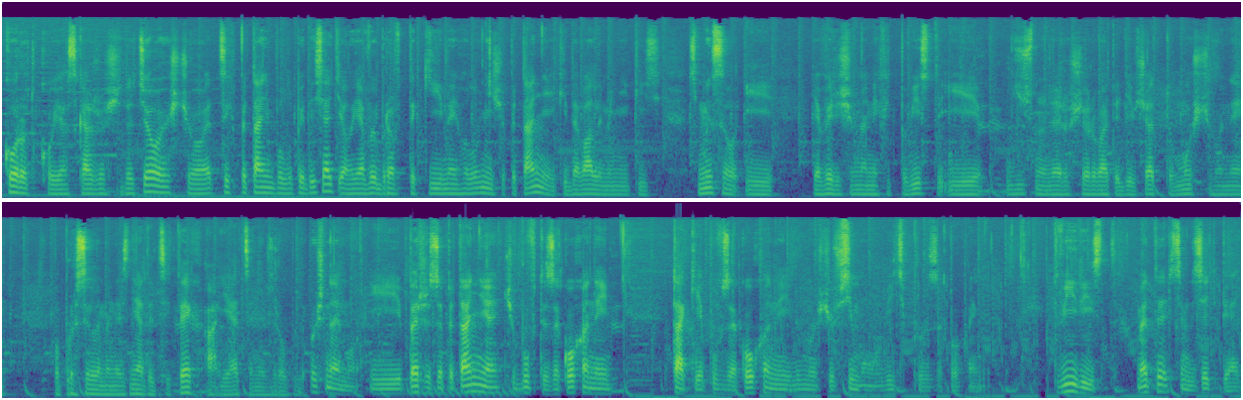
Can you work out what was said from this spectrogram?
Коротко я скажу щодо цього, що цих питань було 50, але я вибрав такі найголовніші питання, які давали мені якийсь смисл, і я вирішив на них відповісти і дійсно не розчарувати дівчат, тому що вони попросили мене зняти цей тех, а я це не зроблю. Почнемо. І перше запитання: чи був ти закоханий? Так, я був закоханий, думаю, що всі віці були закохані. Твій ріст метр 75.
